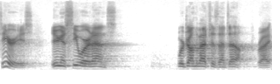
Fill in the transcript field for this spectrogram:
series, you're going to see where it ends, where John the Baptist ends up, right?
